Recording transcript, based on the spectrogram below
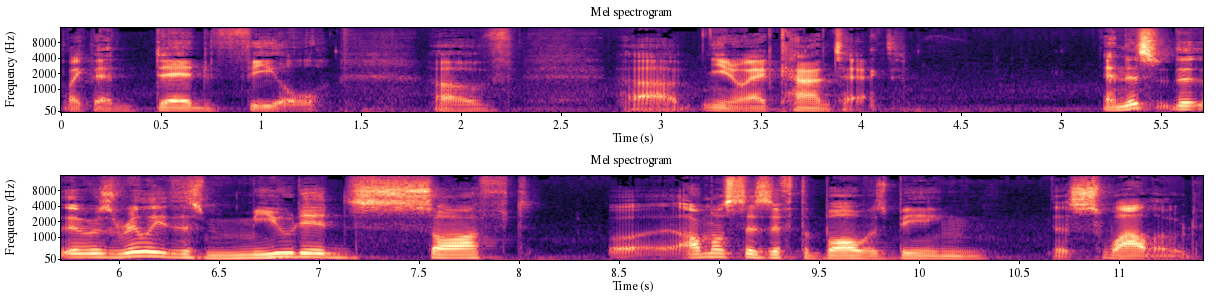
like that dead feel of uh, you know, at contact. And this there was really this muted, soft, uh, almost as if the ball was being uh, swallowed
